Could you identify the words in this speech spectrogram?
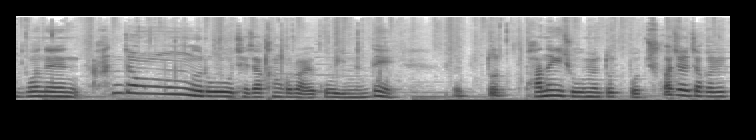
이거는 한정으로 제작한 걸로 알고 있는데 또 반응이 좋으면 또 뭐 추가 제작을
